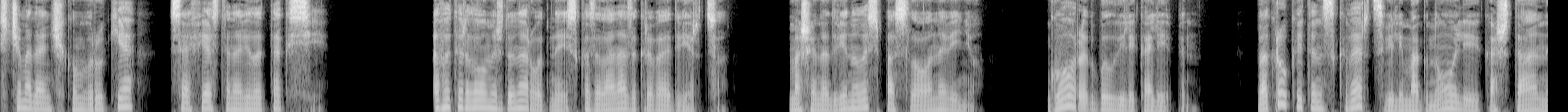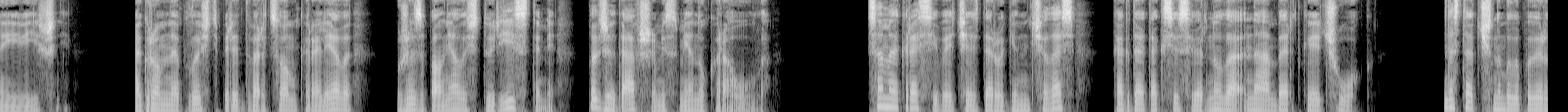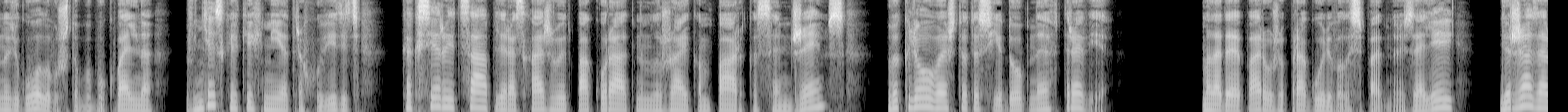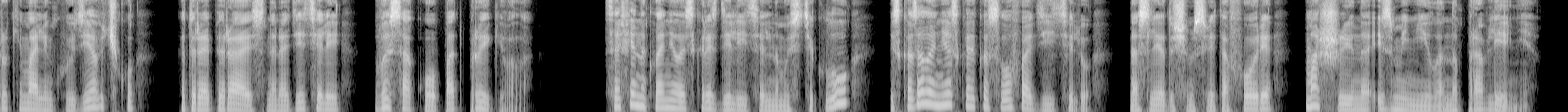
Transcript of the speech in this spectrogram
С чемоданчиком в руке София остановила такси. «Ватерлоу международный», — сказала она, закрывая дверцу. Машина двинулась по Слоан-авеню. Город был великолепен. Вокруг Итан-сквер цвели магнолии, каштаны и вишни. Огромная площадь перед дворцом королевы — уже заполнялась туристами, поджидавшими смену караула. Самая красивая часть дороги началась, когда такси свернуло на Берткейдж-Уок. Достаточно было повернуть голову, чтобы буквально в нескольких метрах увидеть, как серые цапли расхаживают по аккуратным лужайкам парка Сент-Джеймс, выклевывая что-то съедобное в траве. Молодая пара уже прогуливалась по одной из аллей, держа за руки маленькую девочку, которая, опираясь на родителей, высоко подпрыгивала. Софи наклонилась к разделительному стеклу и сказала несколько слов водителю. На следующем светофоре машина изменила направление.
